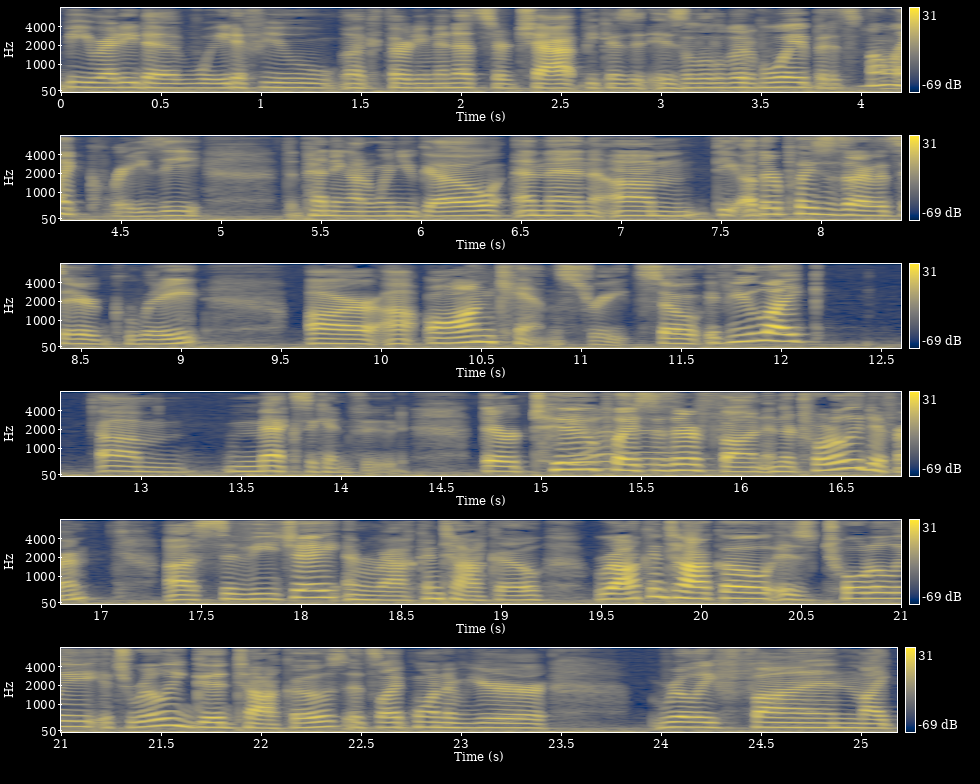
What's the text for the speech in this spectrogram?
be ready to wait a few like 30 minutes or chat because it is a little bit of a wait, but it's not like crazy depending on when you go. And then um, the other places that I would say are great are uh, on Canton Street. So if you like um, Mexican food. There are two places that are fun and they're totally different. Uh, ceviche and Rock and Taco. Rock and Taco is totally, it's really good tacos. It's like one of your really fun like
